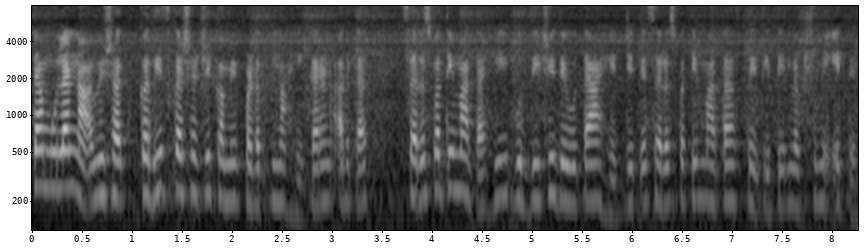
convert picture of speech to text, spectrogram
त्या मुलांना आयुष्यात कधीच कशाची कमी पडत नाही. कारण अर्थात सरस्वती माता ही बुद्धीची देवता आहे जिथे सरस्वती माता असते तिथे लक्ष्मी येतेच.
